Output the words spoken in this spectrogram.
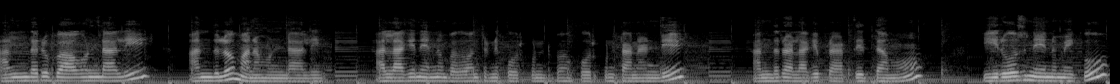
అందరూ బాగుండాలి అందులో మనం ఉండాలి. అలాగే నేను భగవంతుడిని కోరుకుంటూ కోరుకుంటానండి. అందరూ అలాగే ప్రార్థిద్దాము. ఈరోజు నేను మీకు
